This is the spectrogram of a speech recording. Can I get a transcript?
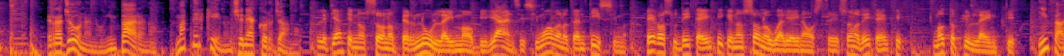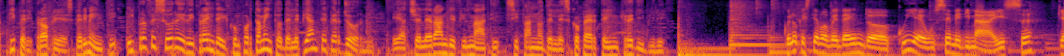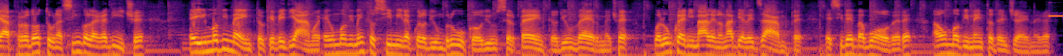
ragionano, imparano. Ma perché non ce ne accorgiamo? Le piante non sono per nulla immobili, anzi si muovono tantissimo, però su dei tempi che non sono uguali ai nostri, sono dei tempi molto più lenti. Infatti, per i propri esperimenti, il professore riprende il comportamento delle piante per giorni e accelerando i filmati si fanno delle scoperte incredibili. Quello che stiamo vedendo qui è un seme di mais che ha prodotto una singola radice e il movimento che vediamo è un movimento simile a quello di un bruco o di un serpente o di un verme, cioè qualunque animale non abbia le zampe e si debba muovere ha un movimento del genere.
